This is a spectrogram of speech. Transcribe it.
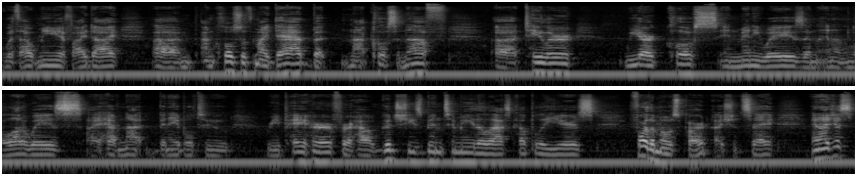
without me if I die. Um, I'm close with my dad, but not close enough. Uh, Taylor we are close in many ways, and, and in a lot of ways, I have not been able to repay her for how good she's been to me the last couple of years, for the most part, I should say. And I just,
